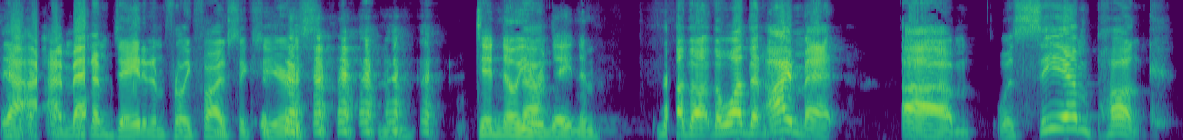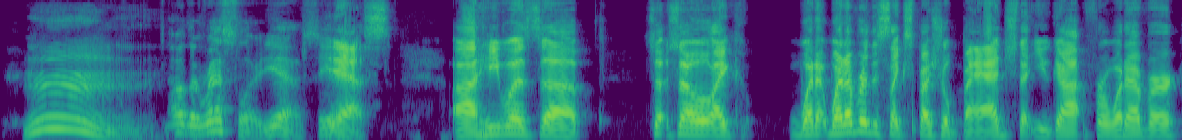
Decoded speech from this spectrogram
yeah I, I met him, dated him for like five six years. Didn't know you were dating him. No, the the one that I met um, was CM Punk. Hmm. oh, the wrestler. Yes. Yeah. Yes, uh, he was. Uh, so so like what whatever this like special badge that you got for whatever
